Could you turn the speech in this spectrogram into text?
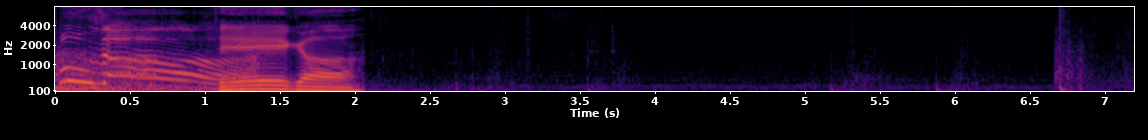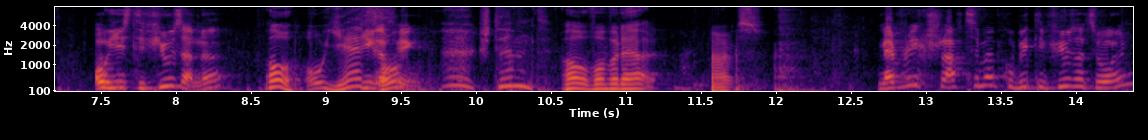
Busa! Digga. Oh, hier ist Diffuser, ne? Oh, Oh, yes! Oh, stimmt! oh, wollen wir da. Nice. Maverick, Schlafzimmer, probiert Diffuser zu holen.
